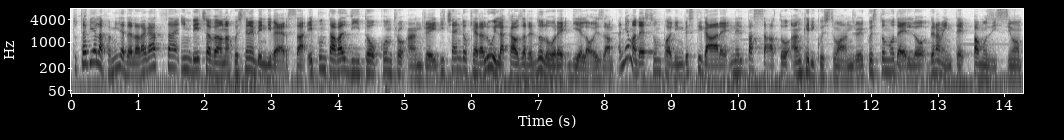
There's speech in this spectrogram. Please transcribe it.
Tuttavia la famiglia della ragazza invece aveva una questione ben diversa e puntava il dito contro Andre dicendo che era lui la causa del dolore di Eloisa. Andiamo adesso un po' ad investigare nel passato anche di questo Andre, questo modello veramente famosissimo.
